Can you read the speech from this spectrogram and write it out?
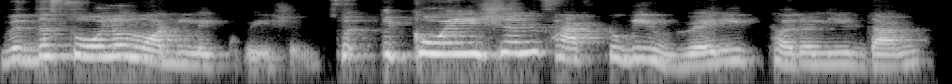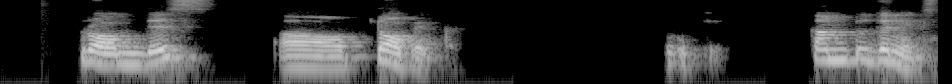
with the Solow model equation. So equations have to be very thoroughly done from this uh, topic. Okay, come to the next.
